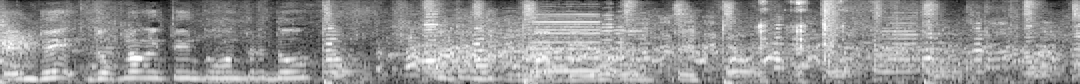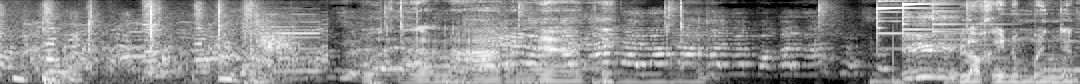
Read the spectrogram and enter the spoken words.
eh, hindi. Joke lang ito yung 200 oh. Ito hindi ko mabiro. Oh. Eh. Buti na lang, naharang niya ate. Laki naman yan.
